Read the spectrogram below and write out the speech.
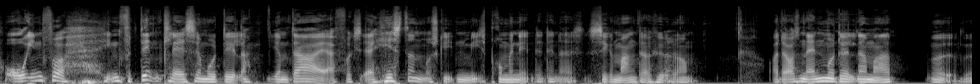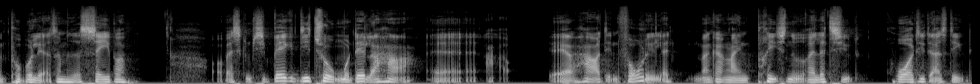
Og inden for, inden for den klasse af modeller, jamen der er, for, er hesteren måske den mest prominente. Den er sikkert mange, der har hørt ja. om. Og der er også en anden model, der er meget øh, populær, som hedder Saber. Og hvad skal man sige, begge de to modeller har, øh, har den fordel, at man kan regne prisen ud relativt hurtigt. Altså det,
